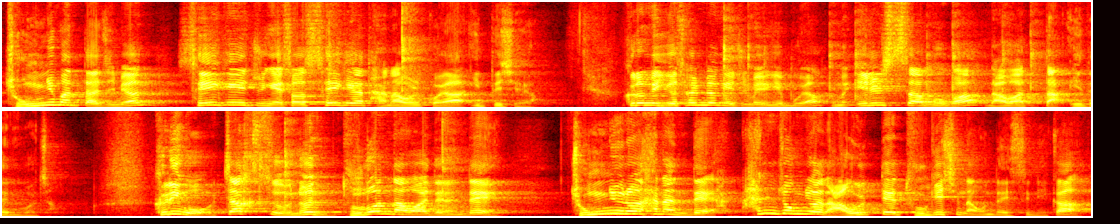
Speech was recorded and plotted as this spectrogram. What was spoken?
종류만 따지면 세 개 중에서 세 개가 다 나올 거야. 이 뜻이에요. 그러면 이거 설명해 주면 이게 뭐야? 그러면 135가 나왔다. 이 되는 거죠. 그리고 짝수는 두 번 나와야 되는데 종류는 하나인데 한 종류가 나올 때 두 개씩 나온다 했으니까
